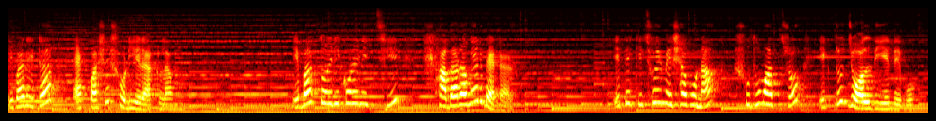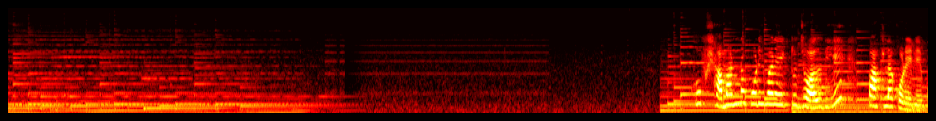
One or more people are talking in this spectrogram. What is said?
এবার এটা এক পাশে সরিয়ে রাখলাম। এবার তৈরি করে নিচ্ছি সাদা রঙের ব্যাটার। এতে কিছুই মেশাবো না, শুধুমাত্র একটু জল দিয়ে দেবো। সামান্য পরিমাণে একটু জল দিয়ে পাতলা করে নেব।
